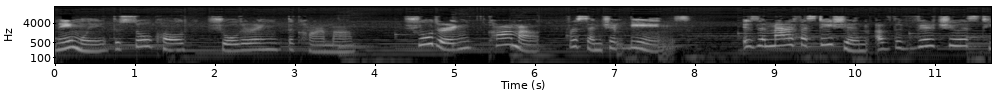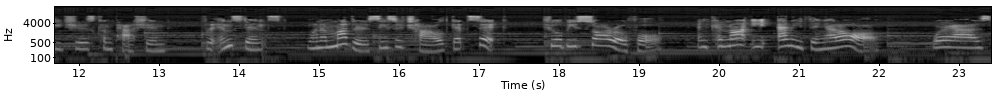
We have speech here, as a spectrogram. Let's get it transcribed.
namely the so called shouldering the karma. Shouldering karma for sentient beings is a manifestation of the virtuous teacher's compassion. For instance, when a mother sees her child get sick, she will be sorrowful and cannot eat anything at all. Whereas,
